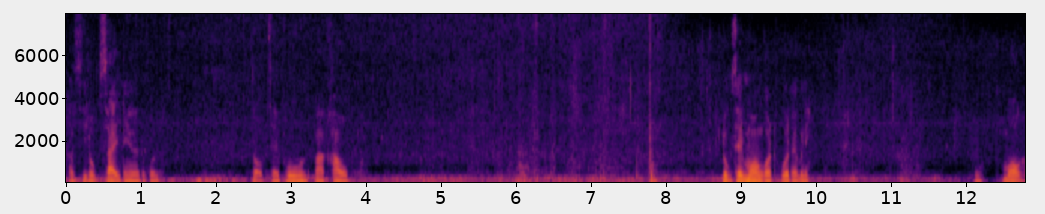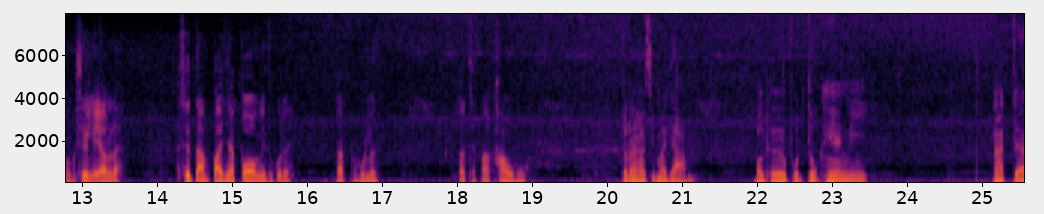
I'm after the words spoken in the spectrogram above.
เอา สีลบใส่เนี่ยนะทุกคนลบใส่พูนปลาเขาลูกใส่มองก่อนทุกคนเลยมานี่มองเขาก็เชื่อแล้วนะเชื่อตามปลาญาปองนี่ทุกคนเลยตัดไปพูนเลยตัดใส่ปลาเขาเจ้านายเขาสิมายามบางเธอฝนตกแห้งนี้ อาจจะ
